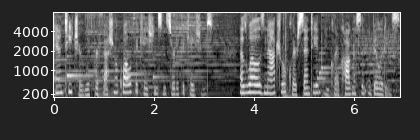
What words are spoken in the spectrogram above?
and teacher with professional qualifications and certifications, as well as natural clairsentient and claircognizant abilities.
